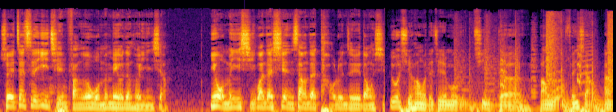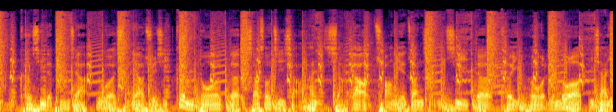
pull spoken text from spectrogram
所以这次疫情反而我们没有任何影响。因为我们已经习惯在线上在讨论这些东西。如果喜欢我的节目，记得帮我分享，按五颗星的评价。如果想要学习更多的销售技巧和想要创业赚钱，记得可以和我联络哦。底下有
